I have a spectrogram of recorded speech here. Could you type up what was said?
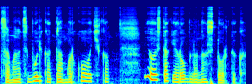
Це в мене цибулька та морковочка. І ось так я роблю наш тортик.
